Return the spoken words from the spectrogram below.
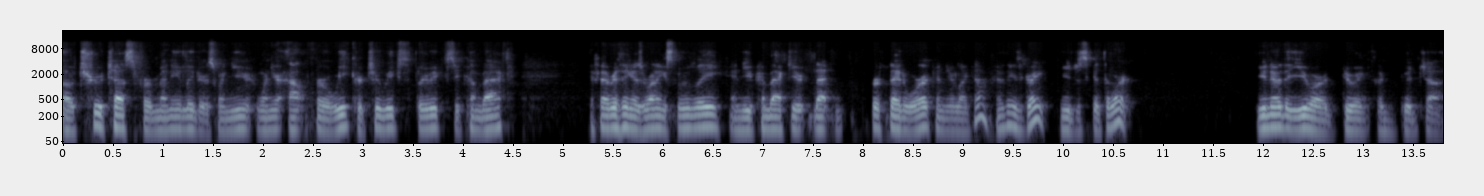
a true test for many leaders. When you when you're out for a week or two weeks, three weeks, you come back if everything is running smoothly and you come back to your that first day to work and you're like, oh, everything's great, you just get to work. You know that you are doing a good job.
